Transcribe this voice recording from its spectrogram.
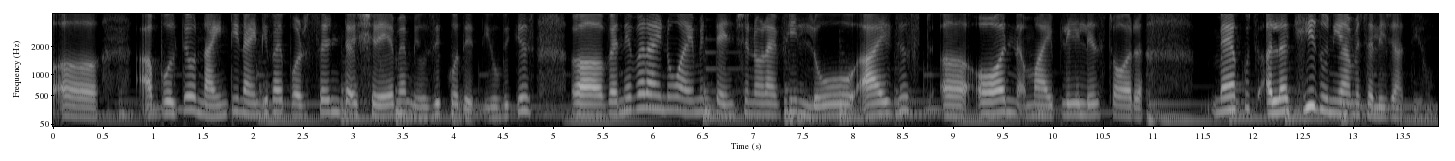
uh, आप बोलते हो 90 95 परसेंट श्रेय मैं म्यूज़िक को देती हूँ because whenever I know I am in tension और I feel low I just on my playlist और मैं कुछ अलग ही दुनिया में चली जाती हूँ।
